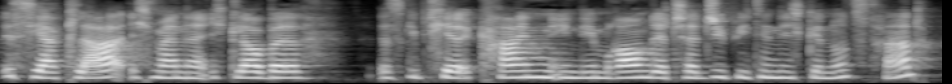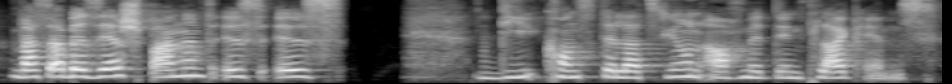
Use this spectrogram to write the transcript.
ist ja klar, ich meine, ich glaube, es gibt hier keinen in dem Raum, der ChatGPT nicht genutzt hat. Was aber sehr spannend ist, ist die Konstellation auch mit den Plugins.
